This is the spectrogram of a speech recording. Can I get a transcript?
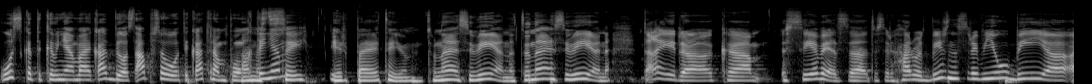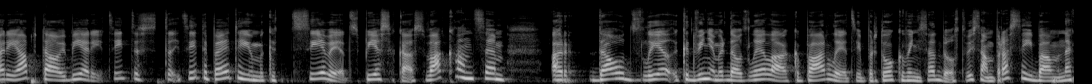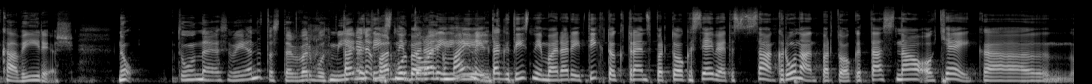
uzskata, ka viņām vajag atbildēt absolūti katram punktiņam. Anasī, ir pētījumi. Tu neesi viena, tu neesi viena. Tā ir, ka sievietes, tas ir Harvard Business Review, bija arī aptauja, bija arī citas, citi pētījumi, ka sievietes piesakās vakancēm. Liel, kad viņam ir daudz lielāka pārliecība par to, ka viņas atbilst visām prasībām nekā vīrieši. Nu, tu neesi viena, tas tev varbūt mierina, tagad varbūt to arī, mainīt. Tagad īstenībā ir arī TikTok trends par to, ka sievietes sāk runāt par to, ka tas nav ok, ka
